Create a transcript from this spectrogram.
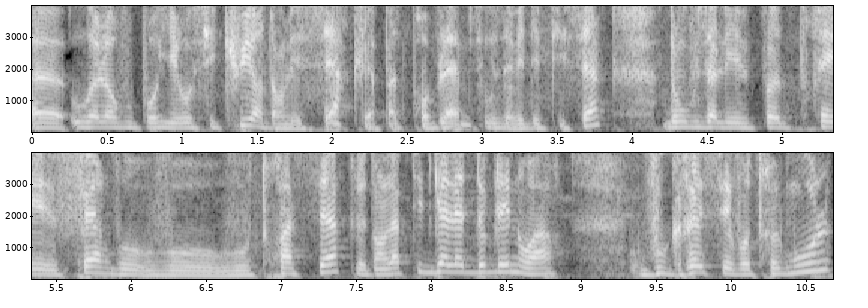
euh, ou alors vous pourriez aussi cuire dans les cercles, il n'y a pas de problème si vous avez des petits cercles. Donc vous allez faire vos, vos trois cercles dans la petite galette de blé noir. Vous graissez votre moule.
